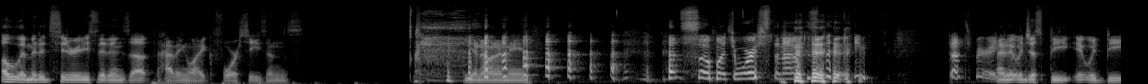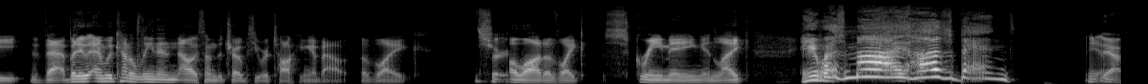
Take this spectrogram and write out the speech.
a limited series that ends up having like four seasons. You know what I mean? That's so much worse than I was thinking. That's very. and good. it would just be it would be that, but it and would kind of lean in Alex on the tropes you were talking about of like sure. a lot of like screaming and like he was my husband. yeah. Yeah.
